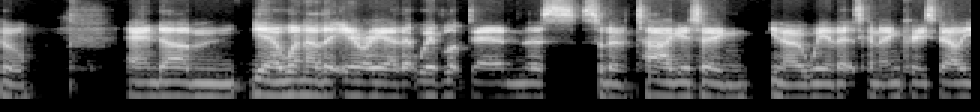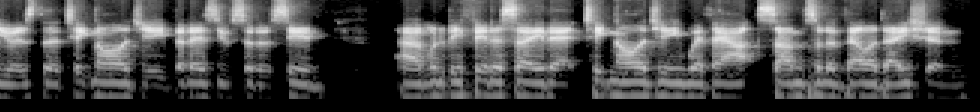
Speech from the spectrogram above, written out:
Cool. And um, yeah, one other area that we've looked at in this sort of targeting, you know, where that's going to increase value is the technology. But as you've sort of said, uh, would it be fair to say that technology without some sort of validation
